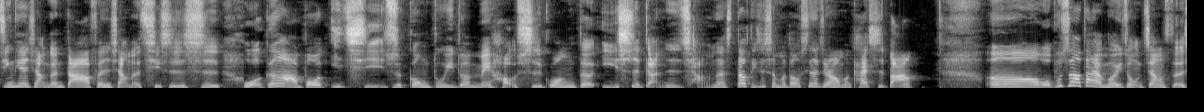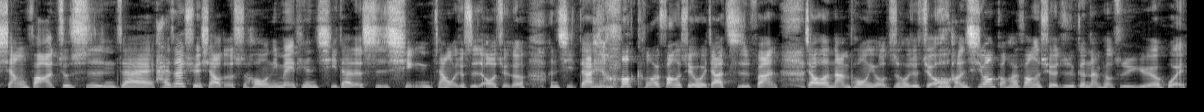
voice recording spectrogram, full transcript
今天想跟大家分享的，其实是我跟阿波一起就是共度一段美好时光的仪式感日常。那到底是什么东西呢？就让我们开始吧。嗯，我不知道大家有没有一种这样子的想法，就是你在还在学校的时候，你每天期待的事情，像我就是哦，觉得很期待，然后赶快放学回家吃饭。交了男朋友之后，就觉得哦，很希望赶快放学，就是跟男朋友出去约会。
